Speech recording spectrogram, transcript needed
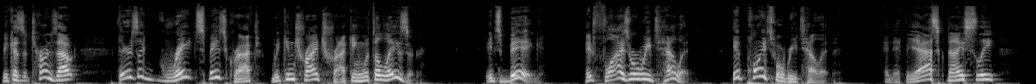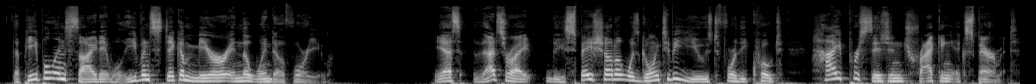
Because it turns out there's a great spacecraft we can try tracking with a laser. It's big. It flies where we tell it. It points where we tell it. And if you ask nicely, the people inside it will even stick a mirror in the window for you. Yes, that's right. The space shuttle was going to be used for the quote, high precision tracking experiment.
